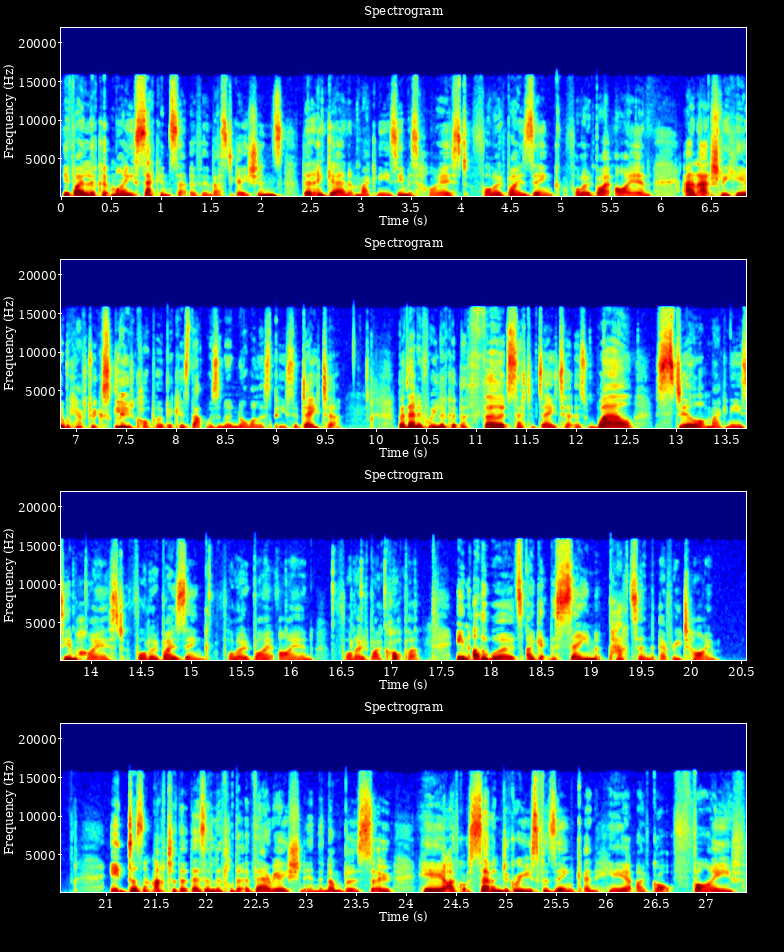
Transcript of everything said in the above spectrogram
If I look at my second set of investigations, then again magnesium is highest, followed by zinc, followed by iron, and actually here we have to exclude copper because that was an anomalous piece of data. But then if we look at the third set of data as well, still magnesium highest, followed by zinc, followed by iron, followed by copper. In other words, I get the same pattern every time. It doesn't matter that there's a little bit of variation in the numbers. So here I've got seven degrees for zinc and here I've got five,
